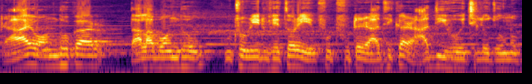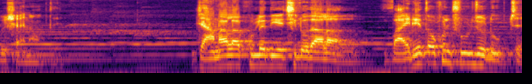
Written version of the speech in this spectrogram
প্রায় অন্ধকার, তালাবন্ধ কুঠুরির ভেতরে ফুটফুটে রাধিকা রাজি হয়েছিল যৌন পেশায় নামতে। জানালা খুলে দিয়েছিল দালাল। বাইরে তখন সূর্য ডুবছে।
